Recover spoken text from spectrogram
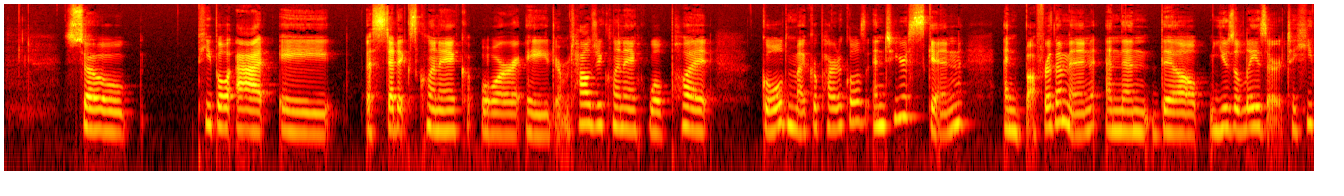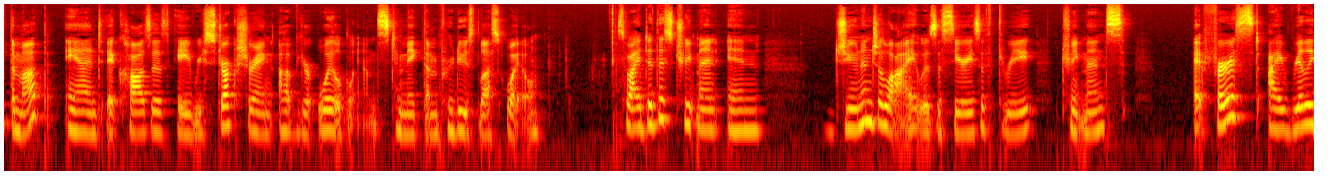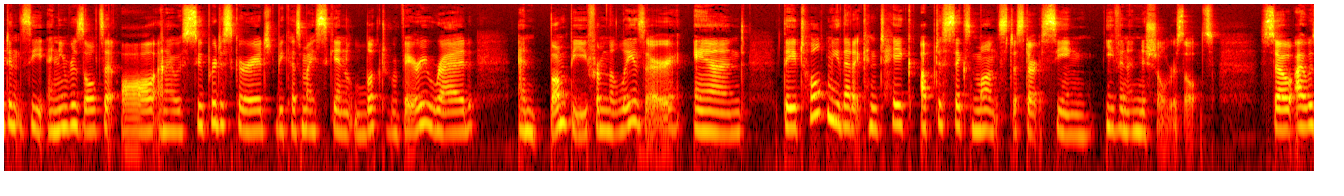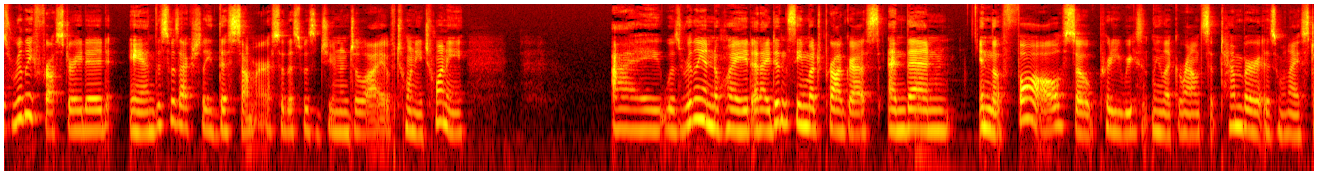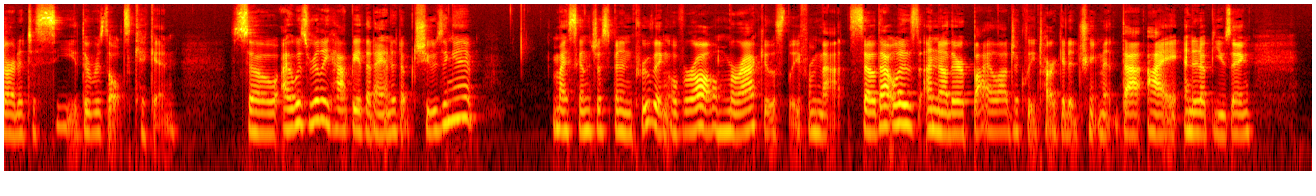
So people at a aesthetics clinic or a dermatology clinic will put gold microparticles into your skin and buffer them in, and then they'll use a laser to heat them up, and it causes a restructuring of your oil glands to make them produce less oil. So I did this treatment in June and July. It was a series of three treatments. At first, I really didn't see any results at all, and I was super discouraged because my skin looked very red and bumpy from the laser. And they told me that it can take up to six months to start seeing even initial results. So I was really frustrated, and this was actually this summer, so this was June and July of 2020. I was really annoyed and I didn't see much progress. And then in the fall, so pretty recently, like around September, is when I started to see the results kick in. So I was really happy that I ended up choosing it. My skin's just been improving overall miraculously from that. So that was another biologically targeted treatment that I ended up using.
